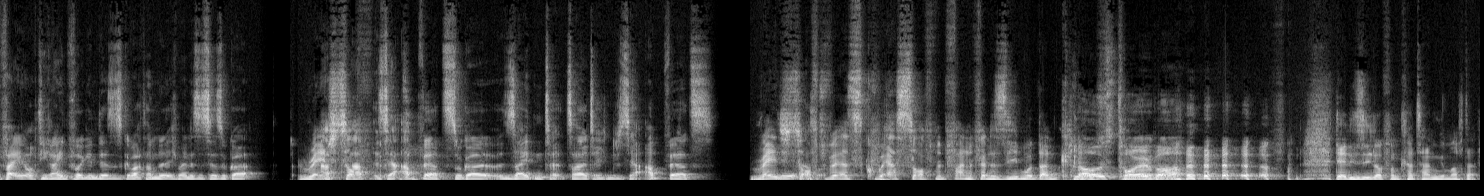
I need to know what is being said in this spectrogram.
vor allem auch die Reihenfolge, in der sie es gemacht haben. Ne? Ich meine, es ist ja sogar Rage, ab, Soft ab, ist ja abwärts, sogar seitenzahltechnisch ist ja abwärts. Rage Nee, Software, Squaresoft mit Final Fantasy VII und dann Klaus, Klaus Teuber, der die Siedler von Katan gemacht hat.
